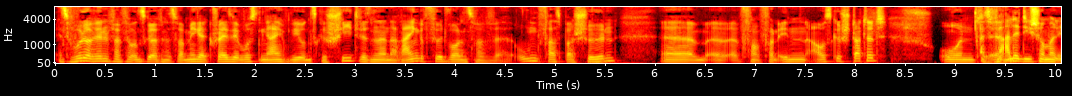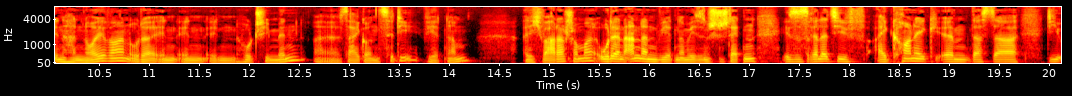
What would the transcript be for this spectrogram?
Es wurde auf jeden Fall für uns geöffnet. Es war mega crazy. Wir wussten gar nicht, wie uns geschieht. Wir sind dann da reingeführt worden. Es war unfassbar schön ähm, äh, von, von innen ausgestattet. Und Also für ähm, alle, die schon mal in Hanoi waren oder in, in, in Ho Chi Minh, äh, Saigon City, Vietnam, also ich war da schon mal, oder in anderen vietnamesischen Städten, ist es relativ iconic, ähm, dass da die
